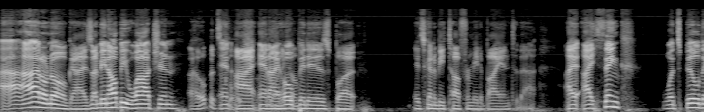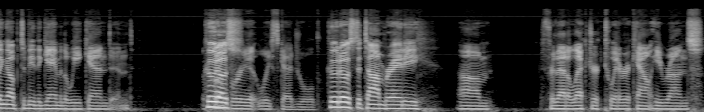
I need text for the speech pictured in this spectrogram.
I, I don't know, guys. I mean, I'll be watching, I hope it's and close. I and I like hope it is, but it's going to be tough for me to buy into that. I I think what's building up to be the game of the weekend, and kudos appropriately scheduled. kudos to Tom Brady um, for that electric Twitter account he runs.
